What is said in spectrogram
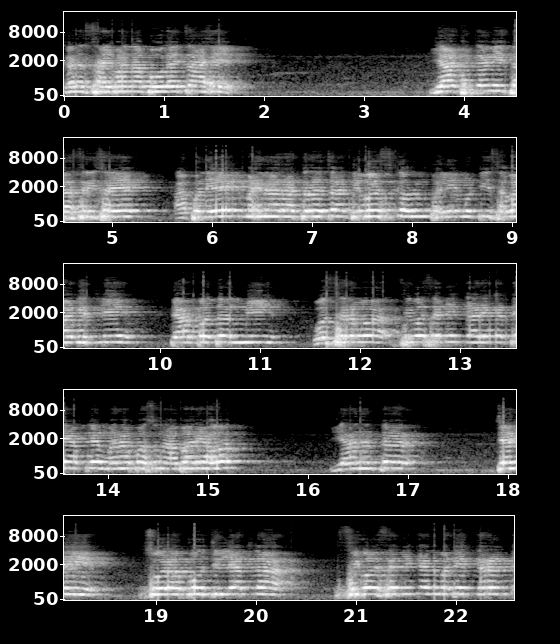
कारण साहेबांना बोलायचं आहे. या ठिकाणी दासरी साहेब आपण एक महिना रात्रचा दिवस करून भली मोठी सभा घेतली. त्याबद्दल मी व सर्व शिवसैनिक कार्यकर्ते आपले मनापासून आभारी आहोत. यानंतर ज्यांनी सोलापूर जिल्ह्यातला शिवसैनिकांमध्ये करंट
